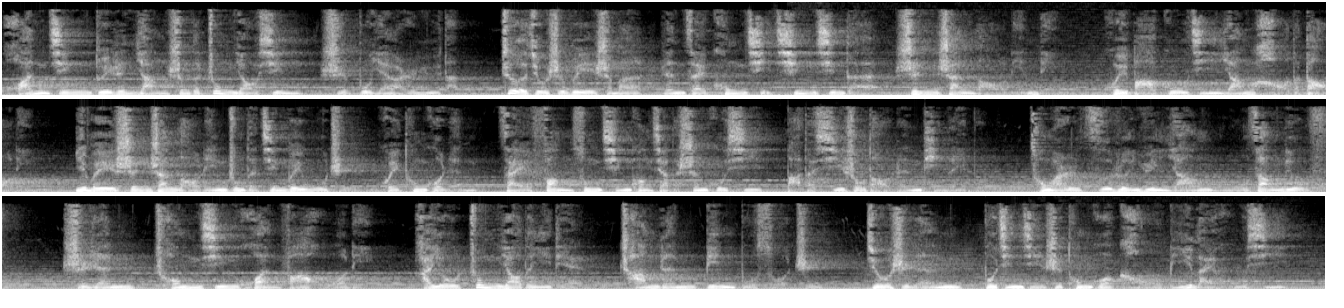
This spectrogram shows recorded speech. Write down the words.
环境对人养生的重要性是不言而喻的，这就是为什么人在空气清新的深山老林里，会把痼疾养好的道理。因为深山老林中的精微物质会通过人在放松情况下的深呼吸，把它吸收到人体内部，从而滋润运养五脏六腑，使人重新焕发活力。还有重要的一点，常人并不所知，就是人不仅仅是通过口鼻来呼吸，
